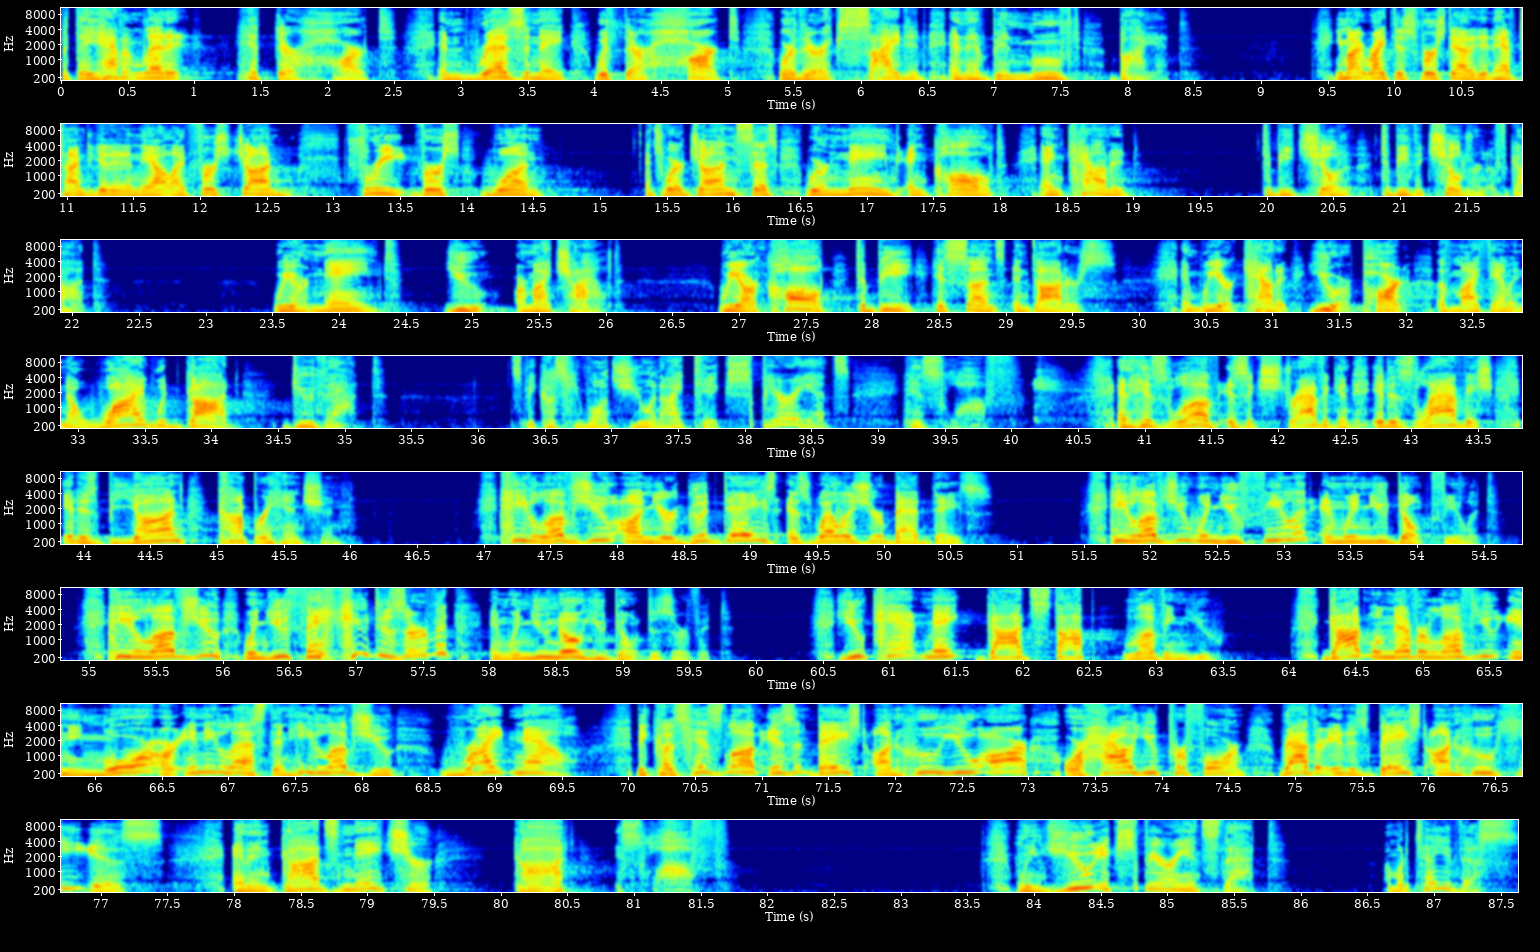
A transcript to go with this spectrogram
but they haven't let it hit their heart and resonate with their heart where they're excited and have been moved by it. You might write this verse down. I didn't have time to get it in the outline. First John 3, verse 1. It's where John says we're named and called and counted to be children, to be the children of God. We are named. You are my child. We are called to be his sons and daughters and we are counted. You are part of my family. Now, why would God do that? It's because He wants you and I to experience His love. And His love is extravagant, it is lavish, it is beyond comprehension. He loves you on your good days as well as your bad days. He loves you when you feel it and when you don't feel it. He loves you when you think you deserve it and when you know you don't deserve it. You can't make God stop loving you. God will never love you any more or any less than He loves you right now because His love isn't based on who you are or how you perform. Rather, it is based on who He is. And in God's nature, God is love. When you experience that, I'm going to tell you this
